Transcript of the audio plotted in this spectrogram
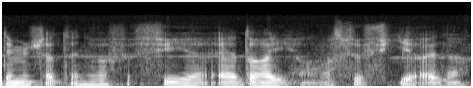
Damage hat deine Waffe? 4, äh 3. was für 4, Alter.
